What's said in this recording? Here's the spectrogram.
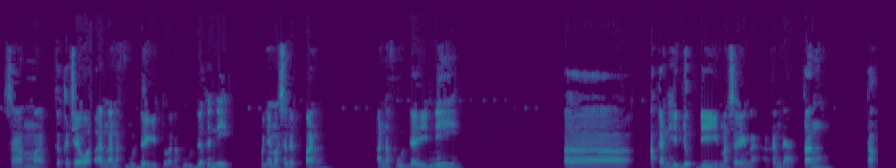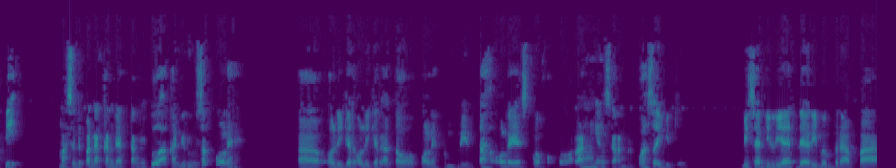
Sama kekecewaan anak muda gitu. Anak muda kan ini punya masa depan. Anak muda ini uh, akan hidup di masa yang akan datang tapi masa depan akan datang itu akan dirusak oleh uh, oligar-oligar atau oleh pemerintah oleh sekelompok orang yang sekarang berkuasa gitu. Bisa dilihat dari beberapa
